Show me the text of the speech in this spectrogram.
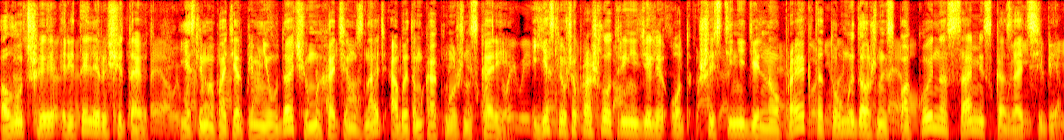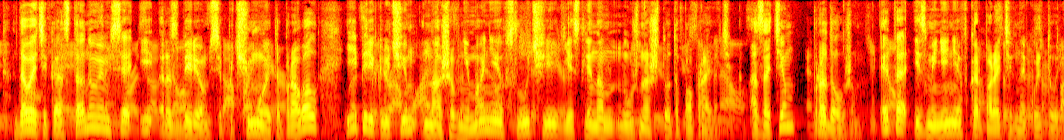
Лучшие ритейлеры считают, если мы потерпим неудачу, мы хотим знать об этом как можно скорее. И если уже прошло три недели от шестинедельного проекта, то мы должны спокойно сами сказать себе, давайте-ка остановимся и разберемся, почему это провал, и переключим наше внимание в случае, если нам нужно что-то поправить. А затем продолжим. Это изменение в корпоративной культуре.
